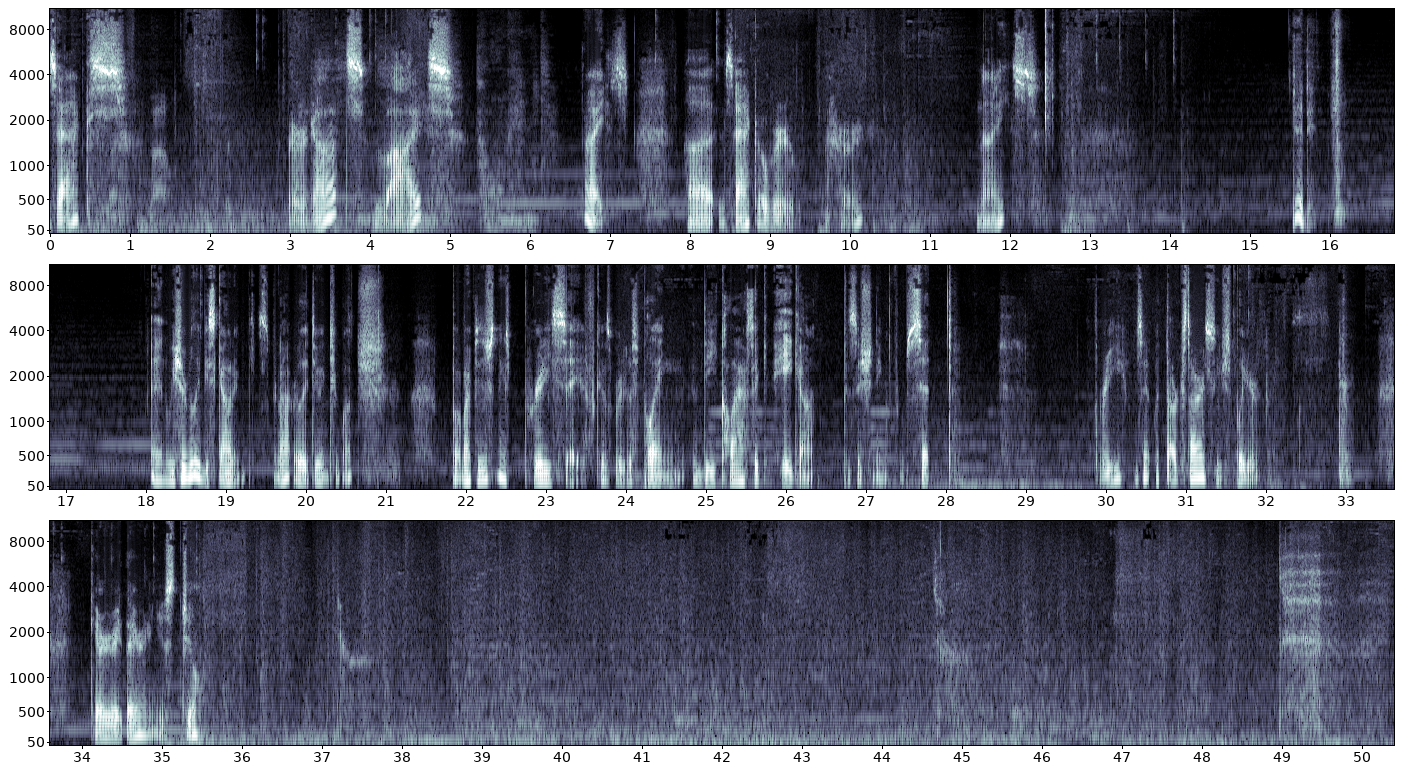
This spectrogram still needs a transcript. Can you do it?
Zax. Urgots. Vi's. Nice. Uh, Zac over her. Nice. Good. And we should really be scouting because we're not really doing too much. But my positioning is pretty safe because we're just playing the classic Aegon positioning from set three, was it, with Dark Stars? You just put your carry right there and you just chill.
